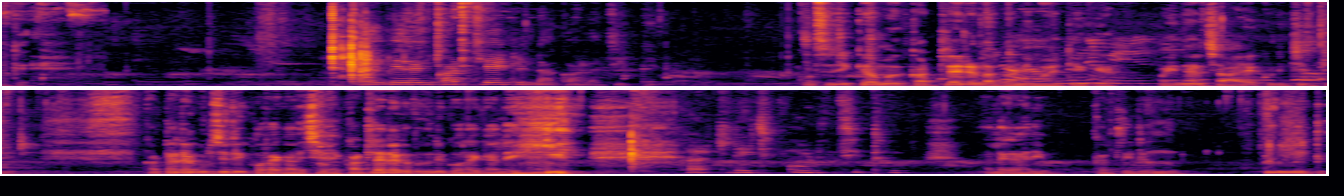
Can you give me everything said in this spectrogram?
ഓക്കെ. വൈകുന്നേരം കട്ട്ലേറ്റ് ഉണ്ടാക്കാനുള്ള ചിക്കൻ. കുറച്ച് ചിക്കൻ നമുക്ക് കട്ട്ലേറ്റ് ഉണ്ടാക്കാൻ വേണ്ടി മാറ്റിയൊക്കെ. വൈകുന്നേരം ചായ കുടിച്ചിട്ട് കട്ട്ലേറ്റ് കുടിച്ചിട്ട് കുറേ കാലം. ചായ കട്ട്ലേറ്റൊക്കെ തിന്നിട്ട് കുറേ കാലമായി. കട്ട്ലേറ്റ് കുടിച്ചിട്ടു. നല്ല കാര്യം. കട്ട്ലേറ്റ് ഒന്ന് തിന്നിട്ട്.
